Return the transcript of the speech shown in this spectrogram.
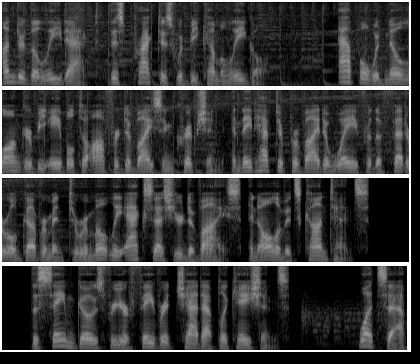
Under the LEAD Act, this practice would become illegal. Apple would no longer be able to offer device encryption, and they'd have to provide a way for the federal government to remotely access your device, and all of its contents. The same goes for your favorite chat applications. WhatsApp,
